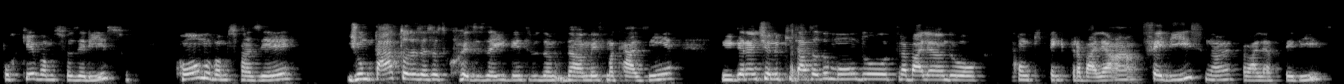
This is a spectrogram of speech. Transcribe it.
por que vamos fazer isso, como vamos fazer, juntar todas essas coisas aí dentro da, da mesma casinha e garantindo que está todo mundo trabalhando com o que tem que trabalhar, feliz, né? Trabalhar feliz,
